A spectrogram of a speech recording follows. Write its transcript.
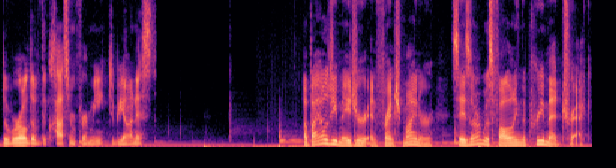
the world of the classroom for me, to be honest. A biology major and French minor, Cesar was following the pre med track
